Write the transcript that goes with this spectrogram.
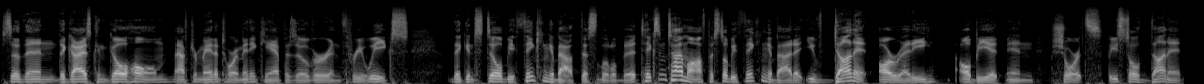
So then the guys can go home after mandatory minicamp is over in three weeks. They can still be thinking about this a little bit take some time off but still be thinking about it. You've done it already albeit in shorts, but you've still done it.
